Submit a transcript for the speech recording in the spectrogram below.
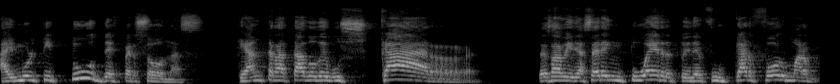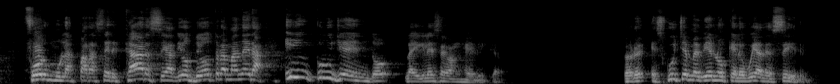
hay multitud de personas que han tratado de buscar, usted sabe, de hacer entuerto y de buscar fórmulas para acercarse a Dios de otra manera, incluyendo la iglesia evangélica. Pero escúcheme bien lo que le voy a decir.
